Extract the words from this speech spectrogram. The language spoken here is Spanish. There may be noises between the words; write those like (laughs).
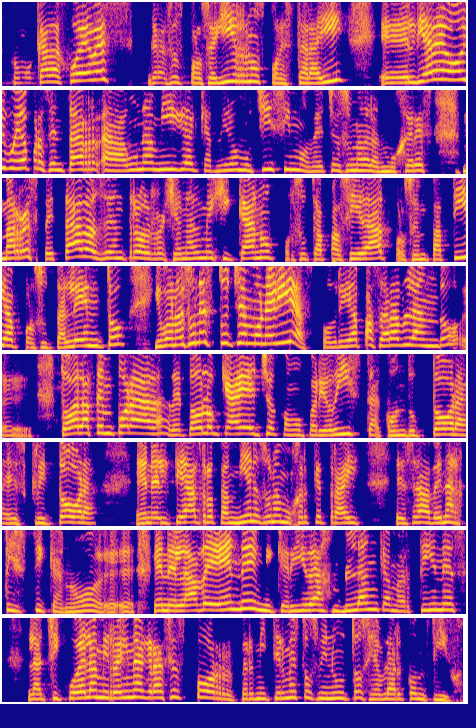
como cada jueves. Gracias por seguirnos, por estar ahí. el día de hoy voy a presentar a una amiga que admiro muchísimo, de hecho es una de las mujeres más respetadas dentro del regional mexicano por su capacidad, por su empatía, por su talento. Y bueno, es un estuche de monerías, podría pasar hablando eh, toda la temporada de todo lo que ha hecho como periodista conductora, escritora, en el teatro también es una mujer que trae esa vena artística, ¿no? Eh, eh, en el ADN, mi querida Blanca Martínez, la chicuela, mi reina, gracias por permitirme estos minutos y hablar contigo.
